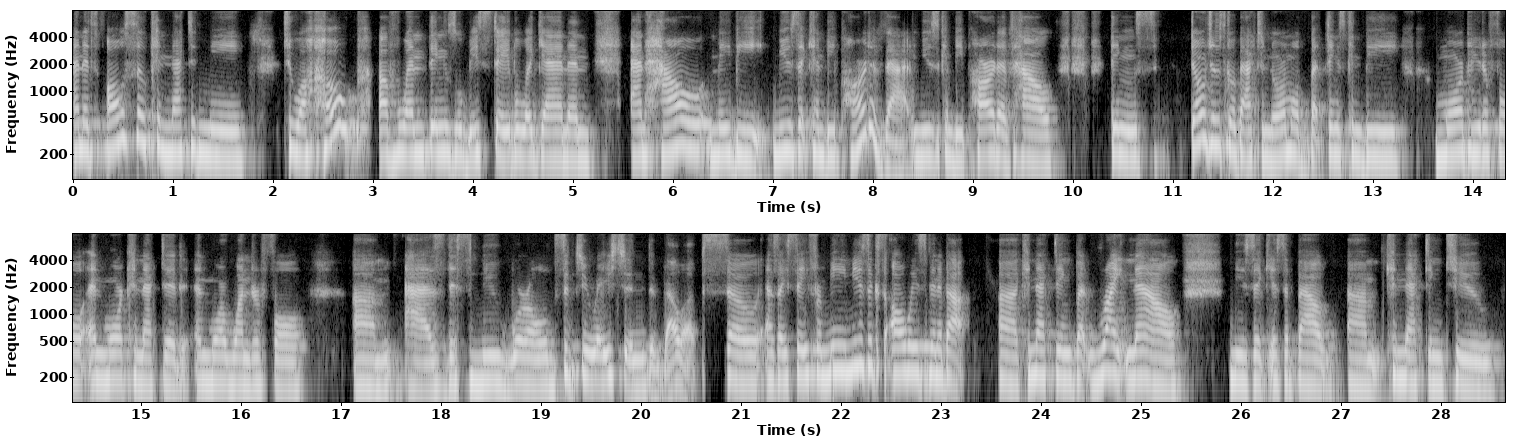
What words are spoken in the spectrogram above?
And it's also connected me to a hope of when things will be stable again and, and how maybe music can be part of that. Music can be part of how things don't just go back to normal, but things can be more beautiful and more connected and more wonderful um, as this new world situation develops. So, as I say, for me, music's always been about uh, connecting, but right now, music is about um, connecting to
